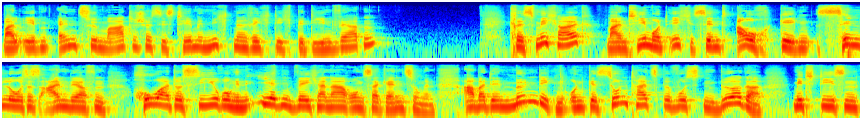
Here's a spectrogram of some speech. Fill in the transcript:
weil eben enzymatische Systeme nicht mehr richtig bedient werden? Chris Michalk, mein Team und ich sind auch gegen sinnloses Einwerfen hoher Dosierungen irgendwelcher Nahrungsergänzungen. Aber den mündigen und gesundheitsbewussten Bürger mit diesen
